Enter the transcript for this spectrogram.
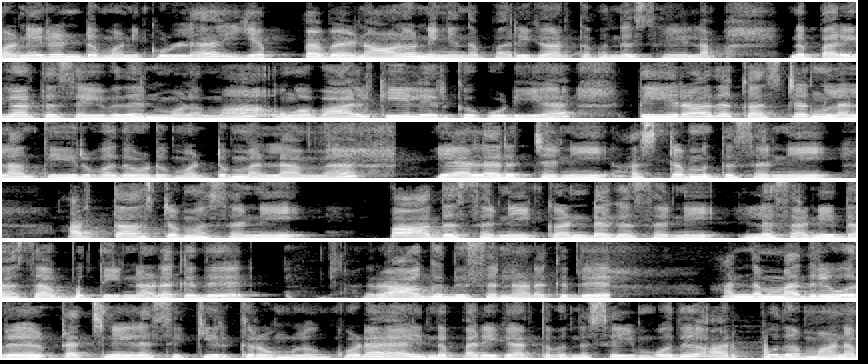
பன்னிரெண்டு மணிக்குள்ளே எப்போ வேணாலும் நீங்கள் இந்த பரிகாரத்தை வந்து செய்யலாம். இந்த பரிகாரத்தை செய்வதன் மூலமாக உங்கள் வாழ்க்கையில் இருக்கக்கூடிய தீராத கஷ்டங்களெல்லாம் தீர்வதோடு மட்டும் இல்லாமல் ஏழரை சனி அஷ்டமத்து சனி அர்த்தாஷ்டம சனி பாத சனி கண்டக சனி இல்லை சனி தசா புத்தி நடக்குது ராகு திசை நடக்குது. அந்த மாதிரி ஒரு பிரச்சனையில் சிக்கியிருக்கிறவங்களும் கூட இந்த பரிகாரத்தை வந்து செய்யும்போது அற்புதமான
